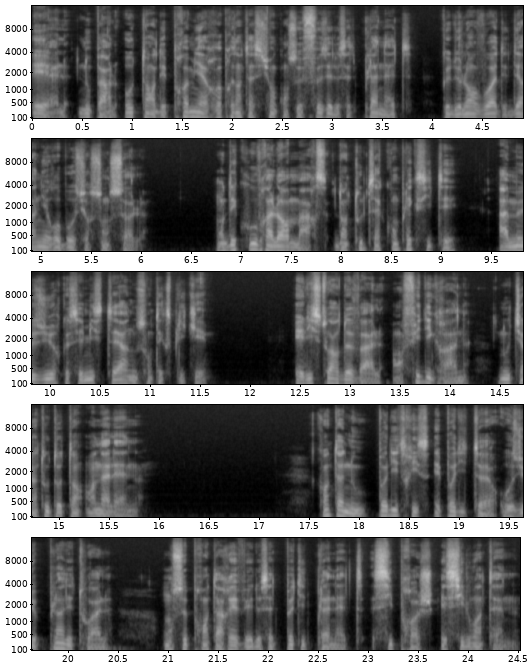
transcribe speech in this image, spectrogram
et elles nous parlent autant des premières représentations qu'on se faisait de cette planète que de l'envoi des derniers robots sur son sol. On découvre alors Mars dans toute sa complexité à mesure que ces mystères nous sont expliqués. Et l'histoire de Val en filigrane nous tient tout autant en haleine. Quant à nous, poditrices et poditeurs aux yeux pleins d'étoiles, on se prend à rêver de cette petite planète si proche et si lointaine.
